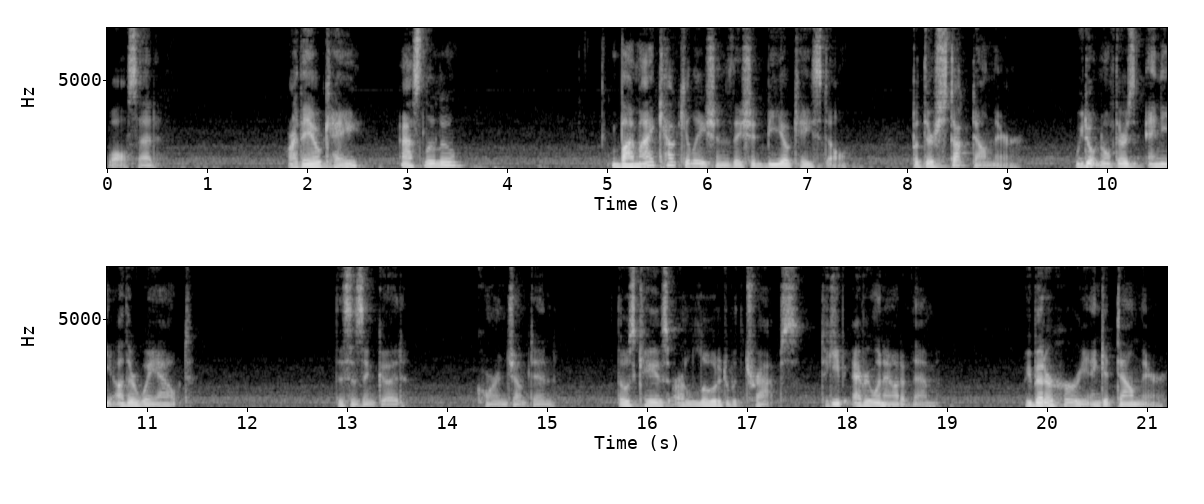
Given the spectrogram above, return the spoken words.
Wall said. Are they okay? asked Lulu. By my calculations, they should be okay still. But they're stuck down there. We don't know if there's any other way out. This isn't good. Corin jumped in. Those caves are loaded with traps to keep everyone out of them. We better hurry and get down there.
